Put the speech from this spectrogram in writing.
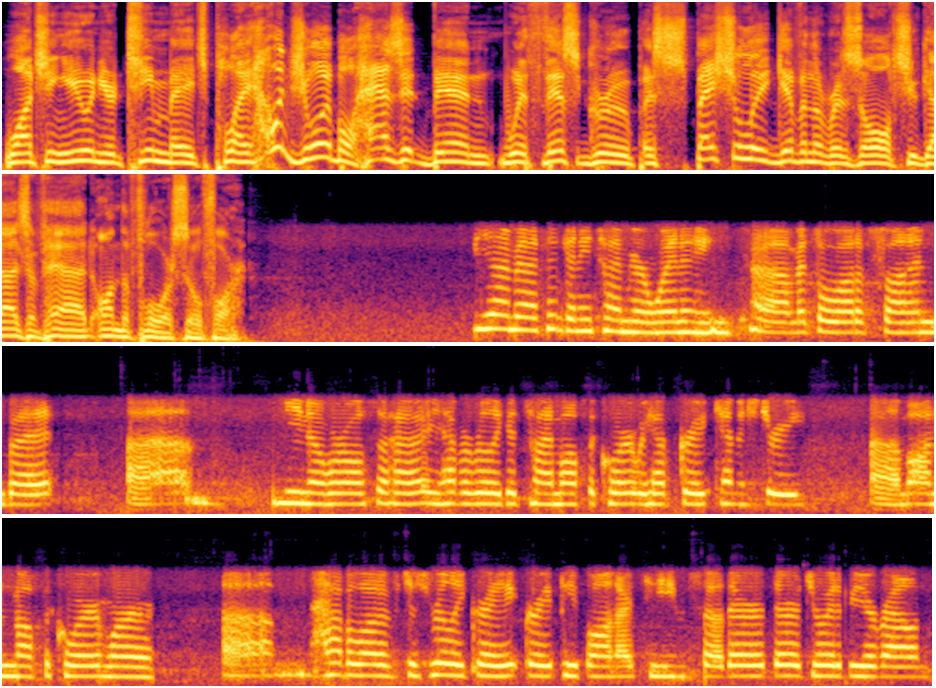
watching you and your teammates play. How enjoyable has it been with this group, especially given the results you guys have had on the floor so far? Yeah, I mean, I think anytime you're winning, um, it's a lot of fun, but. Um, you know, we're also ha- have a really good time off the court. We have great chemistry um, on and off the court, and we're um, have a lot of just really great, great people on our team. So they're they're a joy to be around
